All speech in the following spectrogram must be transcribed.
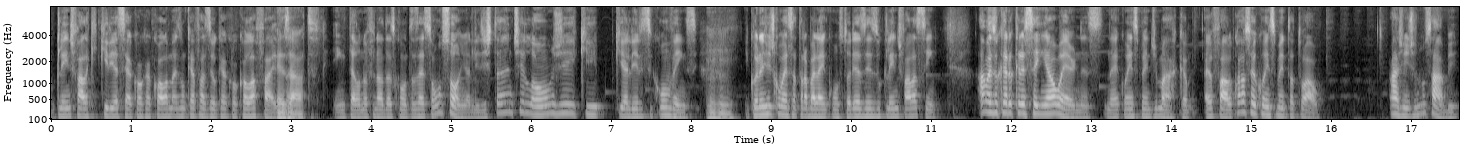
o cliente fala que queria ser a Coca-Cola, mas não quer fazer o que a Coca-Cola faz. Né? Exato. Né? Então, no final das contas, é só um sonho ali distante, longe, que, que ali ele se convence. Uhum. E quando a gente começa a trabalhar em consultoria, às vezes o cliente fala assim: ah, mas eu quero crescer em awareness, né? Conhecimento de marca. Aí eu falo, qual é o seu conhecimento atual? Ah, a gente não sabe.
